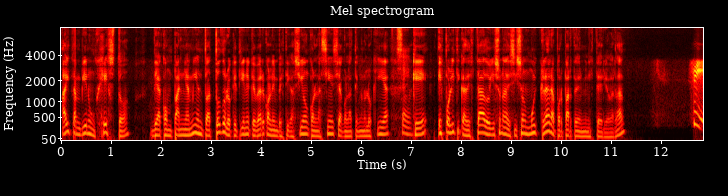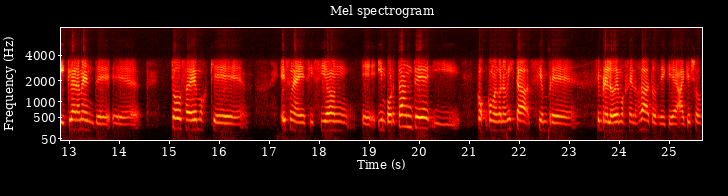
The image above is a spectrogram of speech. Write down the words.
hay también un gesto de acompañamiento a todo lo que tiene que ver con la investigación, con la ciencia, con la tecnología, sí. que es política de Estado y es una decisión muy clara por parte del ministerio, ¿verdad? Sí, claramente. Eh, todos sabemos que es una decisión eh, importante y co como economista siempre siempre lo vemos en los datos de que aquellos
